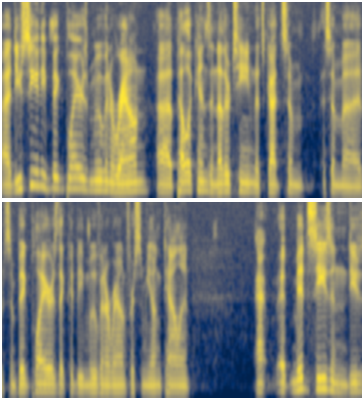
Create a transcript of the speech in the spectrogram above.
Uh, do you see any big players moving around? Uh, Pelicans, another team that's got some some uh, some big players that could be moving around for some young talent at, at mid-season, do you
